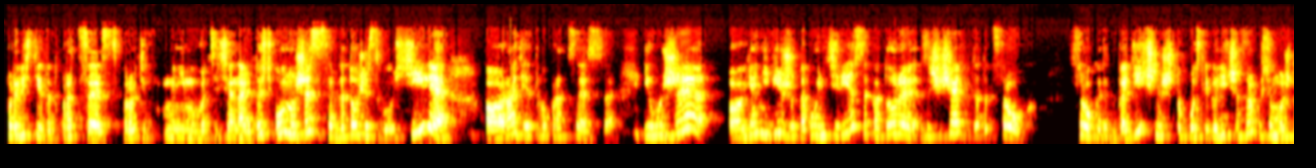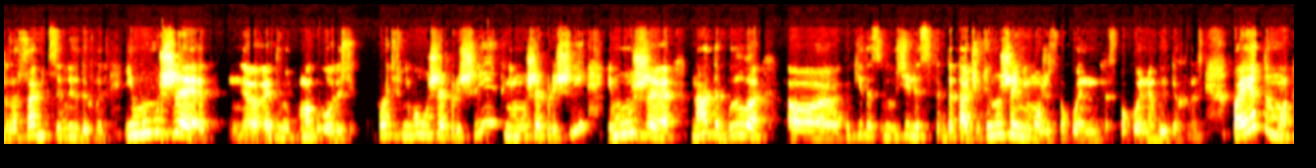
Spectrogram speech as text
провести этот процесс против мнимого цессионария. То есть он уже сосредоточил свои усилия а, ради этого процесса. И уже я не вижу того интереса, который защищает вот этот срок срок этот годичный, что после годичного срока все можно расслабиться и выдохнуть. Ему уже э, это не помогло. То есть против него уже пришли, к нему уже пришли, ему уже надо было э, какие-то свои усилия сосредотачивать, он уже не может спокойно, спокойно выдохнуть. Поэтому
